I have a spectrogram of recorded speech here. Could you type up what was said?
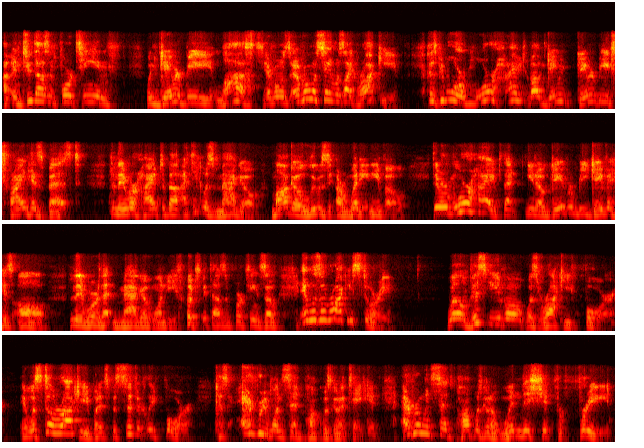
uh, in 2014 when GamerBee lost, everyone was everyone was saying it was like Rocky because people were more hyped about Gamer GamerBee trying his best than they were hyped about. I think it was Mago Mago losing or winning Evo. They were more hyped that you know GamerBee gave it his all than they were that Mago won Evo 2014. So it was a Rocky story. Well, this Evo was Rocky 4. It was still Rocky, but it's specifically 4 because everyone said Punk was going to take it. Everyone said Punk was going to win this shit for free.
